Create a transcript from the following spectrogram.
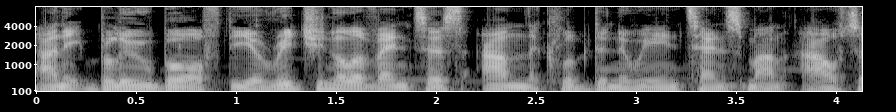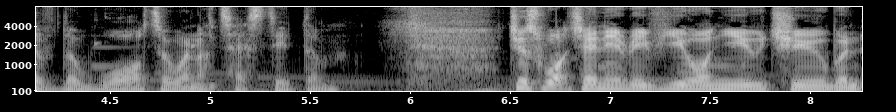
and it blew both the original Aventus and the Club de Nuit Intense Man out of the water when I tested them. Just watch any review on YouTube and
